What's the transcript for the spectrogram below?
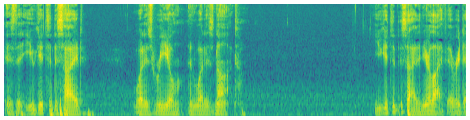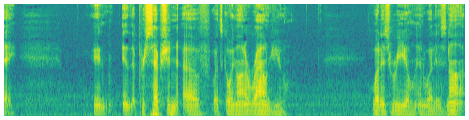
is that you get to decide what is real and what is not. You get to decide in your life every day in in the perception of what's going on around you what is real and what is not.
